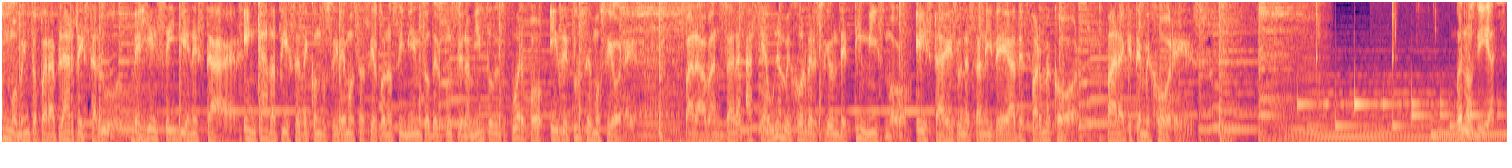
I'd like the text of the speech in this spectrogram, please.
Un momento para hablar de salud, belleza y bienestar. En cada pieza te conduciremos hacia el conocimiento del funcionamiento de tu cuerpo y de tus emociones. Para avanzar hacia una mejor versión de ti mismo, esta es una sana idea de Pharmacore para que te mejores. Buenos días,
